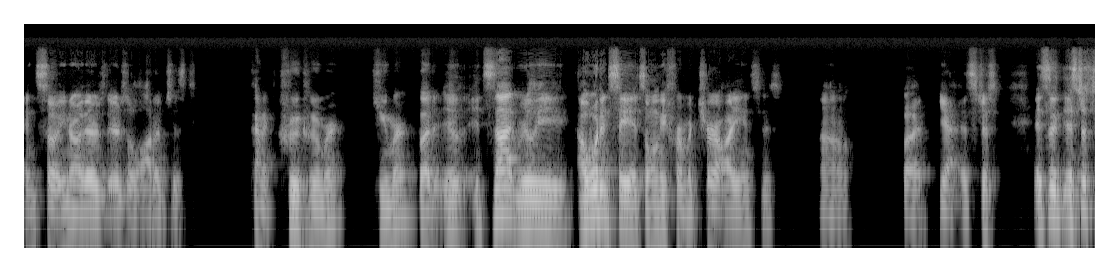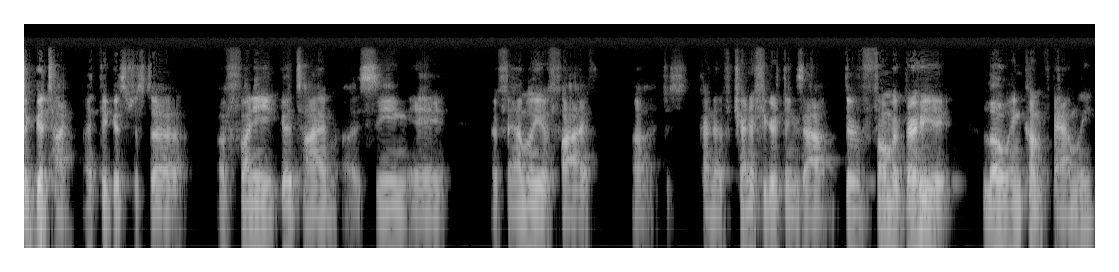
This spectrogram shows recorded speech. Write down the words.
And so, you know, there's there's a lot of just kind of crude humor, humor, but it, it's not really. I wouldn't say it's only for mature audiences, uh, but yeah, it's just it's a, it's just a good time. I think it's just a a funny good time uh, seeing a a family of five uh, just kind of trying to figure things out. They're from a very low income family,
